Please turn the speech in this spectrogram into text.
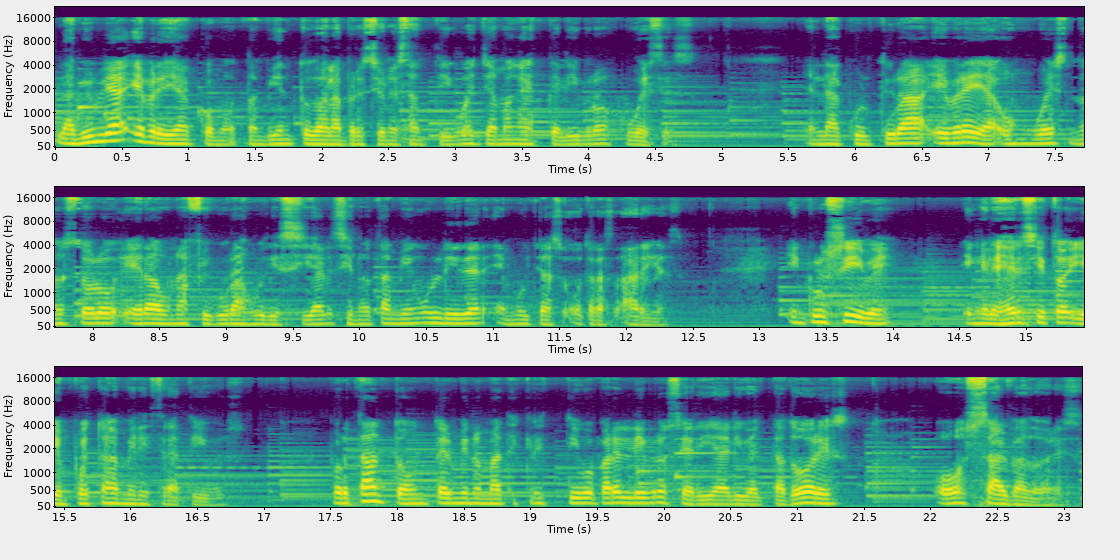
La Biblia hebrea, como también todas las versiones antiguas, llaman a este libro jueces. En la cultura hebrea, un juez no solo era una figura judicial, sino también un líder en muchas otras áreas, inclusive en el ejército y en puestos administrativos. Por tanto, un término más descriptivo para el libro sería libertadores o salvadores.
